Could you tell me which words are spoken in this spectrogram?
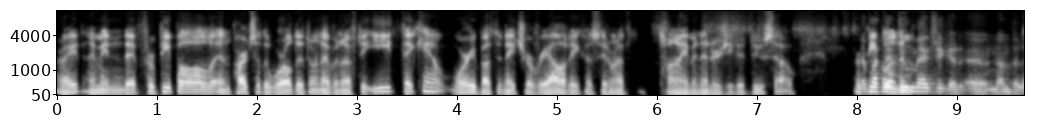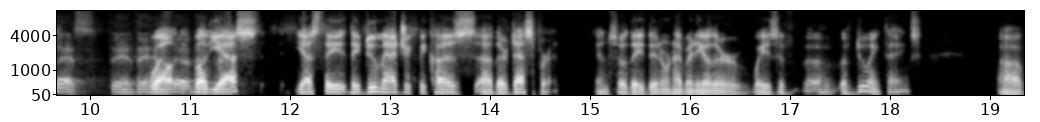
right? I mean, for people in parts of the world that don't have enough to eat, they can't worry about the nature of reality because they don't have time and energy to do so for no, people but they do the, magic uh, nonetheless. They, they well, their, their well, yes, yes, they they do magic because uh, they're desperate, and so they, they don't have any other ways of of, of doing things. Uh,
